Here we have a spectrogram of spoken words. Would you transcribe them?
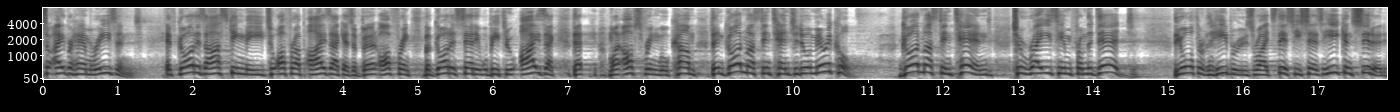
so Abraham reasoned. If God is asking me to offer up Isaac as a burnt offering, but God has said it will be through Isaac that my offspring will come, then God must intend to do a miracle. God must intend to raise him from the dead. The author of the Hebrews writes this He says, He considered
